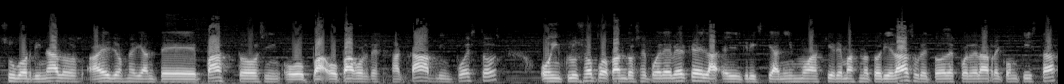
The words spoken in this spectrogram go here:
subordinados a ellos mediante pactos o, pagos de zakat, de impuestos, o incluso pues, cuando se puede ver que el cristianismo adquiere más notoriedad, sobre todo después de la reconquista,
